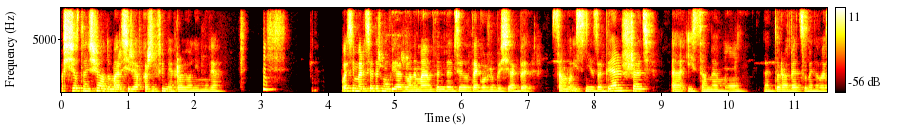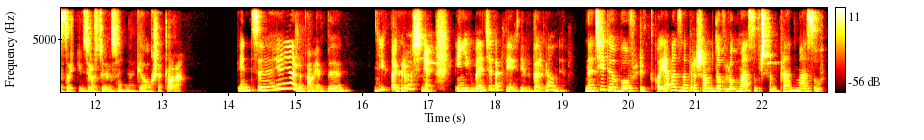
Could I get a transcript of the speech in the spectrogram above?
Właśnie się ostatnio śmiałam do Marysi, że ja w każdym filmie prawie o niej mówię. Właśnie Marysia też mówiła, że one mają tendencję do tego, żeby się jakby samoistnie zagęszczać e, i samemu e, dorabiać sobie nowe stożki wzrostu i rosnąć takiego krzeczora. Więc e, ja nie narzekam, jakby niech tak rośnie i niech będzie tak pięknie wybarwiony. Na dzisiaj to było wszystko. Ja Was zapraszam do vlogmasów czy tam plantmasów.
